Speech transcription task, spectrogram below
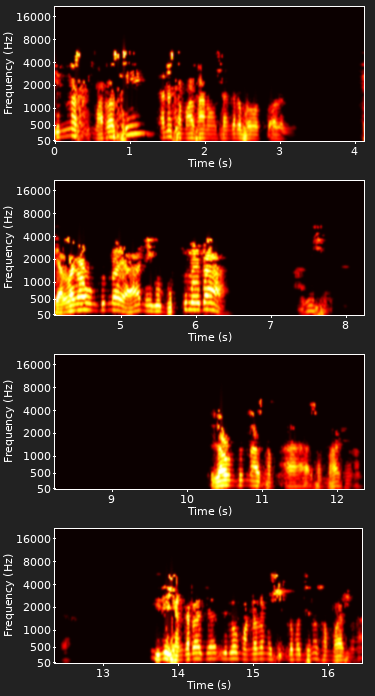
చిన్న స్మరసి అని సమాధానం శంకర భగవత్పాదులు. తెల్లగా ఉంటుందాయా? నీకు గుర్తు లేదా? అని ఇలా ఉంటుంది ఆ సంభాషణ అంతా. ఇది శంకరాచార్యులు మండల మిశ్రుల మధ్యన సంభాషణ.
